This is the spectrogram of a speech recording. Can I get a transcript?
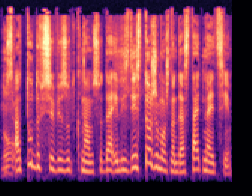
Ну, оттуда все везут к нам сюда? Или здесь тоже можно достать, найти?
